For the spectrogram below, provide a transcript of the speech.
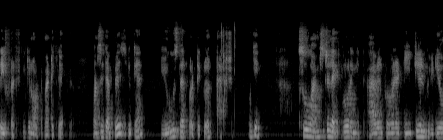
refresh. It will automatically appear. Once it appears you can use that particular action. Okay? So i'm still exploring it. I will provide a detailed video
